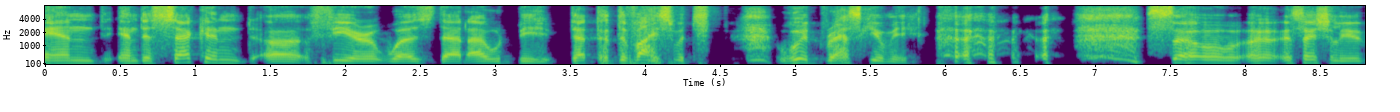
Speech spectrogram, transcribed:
And and the second uh, fear was that I would be that the device would would rescue me. so uh, essentially,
